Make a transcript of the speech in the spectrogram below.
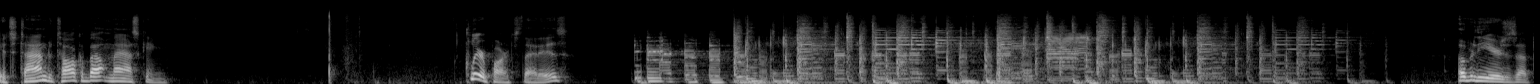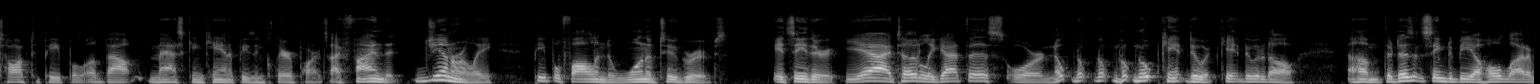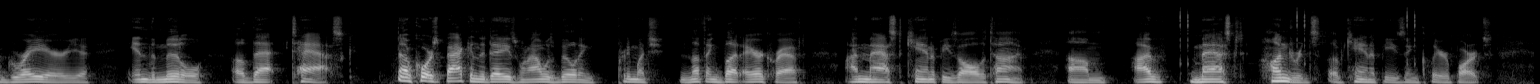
It's time to talk about masking. Clear parts, that is. Over the years, as I've talked to people about masking canopies and clear parts, I find that generally people fall into one of two groups. It's either, yeah, I totally got this, or nope, nope, nope, nope, nope, can't do it, can't do it at all. Um, there doesn't seem to be a whole lot of gray area in the middle of that task. Now, of course, back in the days when I was building pretty much nothing but aircraft, I masked canopies all the time. Um, I've masked hundreds of canopies in clear parts.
